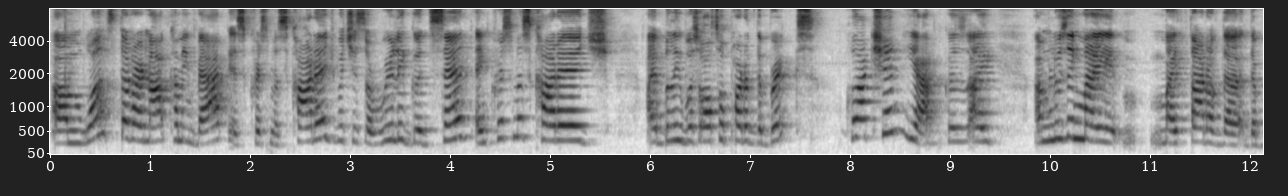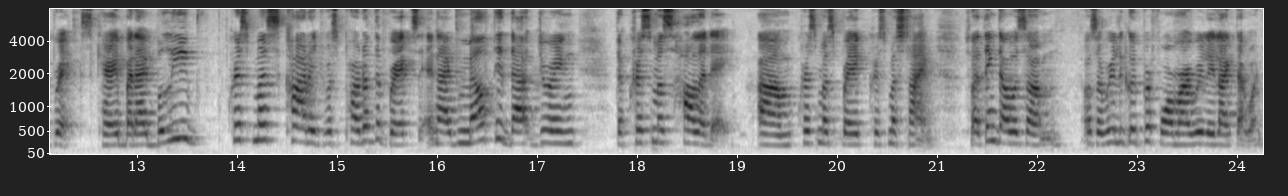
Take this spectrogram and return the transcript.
Um, ones that are not coming back is Christmas Cottage, which is a really good scent. And Christmas Cottage, I believe, was also part of the Bricks collection. Yeah, because I I'm losing my my thought of the the bricks. Okay, but I believe Christmas Cottage was part of the bricks, and I've melted that during the Christmas holiday, um, Christmas break, Christmas time. So I think that was um that was a really good performer. I really like that one.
